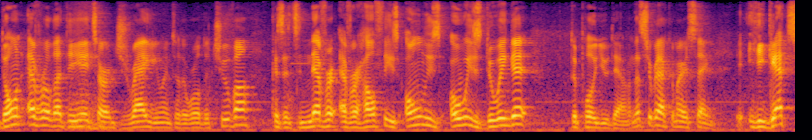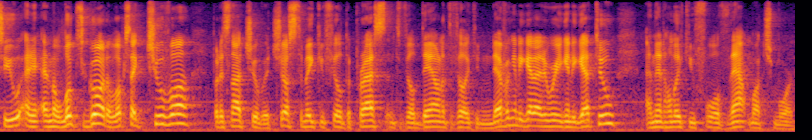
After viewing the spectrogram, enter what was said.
Don't ever let the Yetzirah drag you into the world of tshuva because it's never ever healthy. He's always always doing it to pull you down. And that's Rebbe is saying. He gets you, and, and, it looks good. It looks like tshuva, but it's not tshuva. It's just to make you feel depressed and to feel down and to feel like you're never going to get out of where you're going to get to, and then he'll make you fall that much more.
